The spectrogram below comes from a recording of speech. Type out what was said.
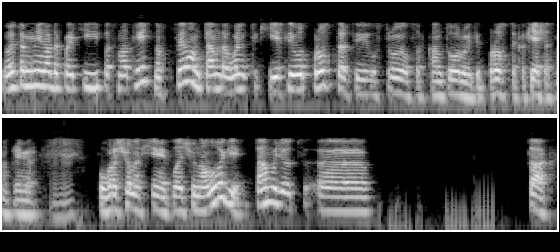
Ну, это мне надо пойти и посмотреть, но в целом там довольно-таки, если вот просто ты устроился в контору, и ты просто, как я сейчас, например, uh-huh. по вращенной схеме плачу налоги, там идет, э, так,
